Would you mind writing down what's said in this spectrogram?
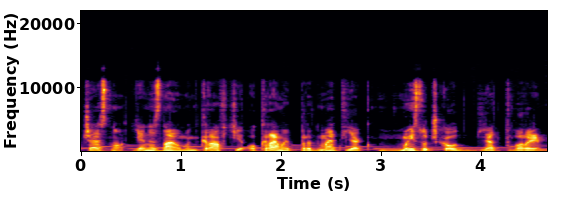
Чесно, я не знаю в Майнкрафті окремий предмет як мисочка для тварин.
